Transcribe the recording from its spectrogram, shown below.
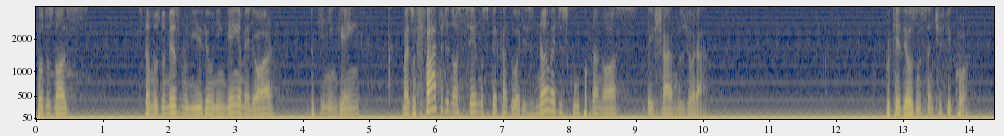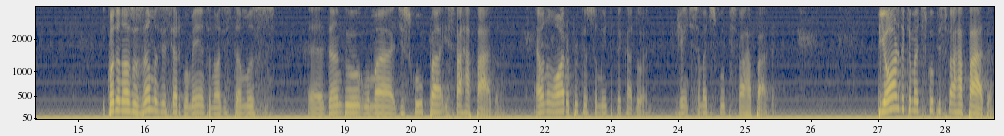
todos nós estamos no mesmo nível, ninguém é melhor do que ninguém mas o fato de nós sermos pecadores não é desculpa para nós deixarmos de orar. Porque Deus nos santificou. E quando nós usamos esse argumento, nós estamos eh, dando uma desculpa esfarrapada. Eu não oro porque eu sou muito pecador. Gente, isso é uma desculpa esfarrapada. Pior do que uma desculpa esfarrapada,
